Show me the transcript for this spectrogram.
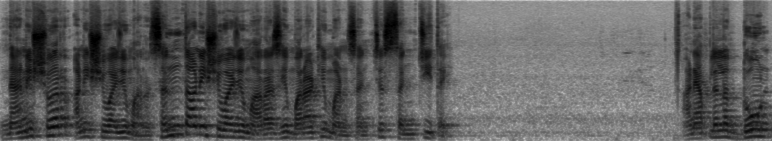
ज्ञानेश्वर आणि शिवाजी महाराज संत आणि शिवाजी महाराज हे मराठी माणसांचे संचित आहे. आणि आपल्याला दोन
